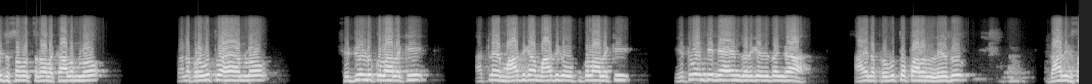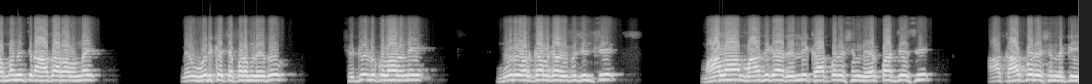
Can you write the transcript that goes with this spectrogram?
ఐదు సంవత్సరాల కాలంలో తన ప్రభుత్వ హయాంలో షెడ్యూల్డ్ కులాలకి అట్లే మాదిగా మాదిగ ఉపకులాలకి ఎటువంటి న్యాయం జరిగే విధంగా ఆయన ప్రభుత్వ పాలన లేదు. దానికి సంబంధించిన ఆధారాలు ఉన్నాయి మేము ఊరికే చెప్పడం లేదు. షెడ్యూల్డ్ కులాలని మూడు వర్గాలుగా విభజించి మాల మాదిగా రెల్లి కార్పొరేషన్లు ఏర్పాటు చేసి ఆ కార్పొరేషన్లకి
